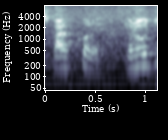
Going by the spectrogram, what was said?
স্পার্ক করে। কেন করছ?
